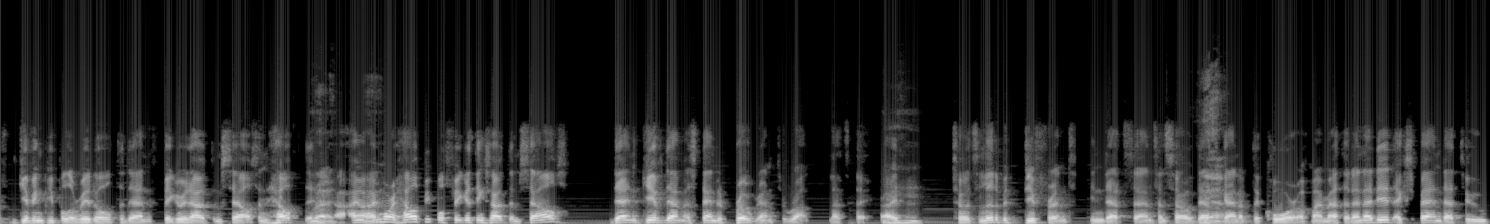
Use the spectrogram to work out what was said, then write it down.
giving people a riddle to then figure it out themselves and help them. Right, I, right. I, more help people figure things out themselves than give them a standard program to run, let's say, right? Mm-hmm. So it's a little bit different in that sense. And so that's yeah. kind of the core of my method. And I did expand that to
